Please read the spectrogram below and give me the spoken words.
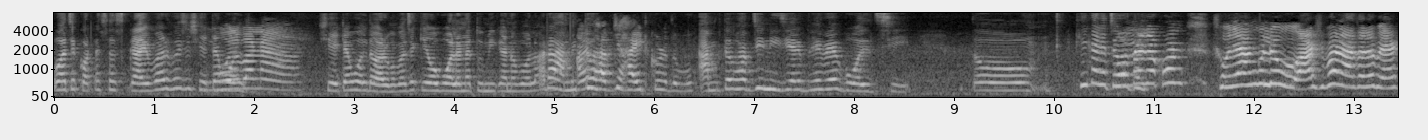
ও আচ্ছা কটা সাবস্ক্রাইবার হয়েছে সেটা বলব না। সেটা বলতে পারব বলছে কেউ বলে না তুমি কেন বলো? আরে আমি আমি তো ভাবছি হাইড করে দেবো। আমি তো ভাবছি নিজের ভেবে বলছি। তো ঠিক আছে চলো তোমরা যখন সোজা আঙ্গুলে আসবে না তাহলে ব্যাক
